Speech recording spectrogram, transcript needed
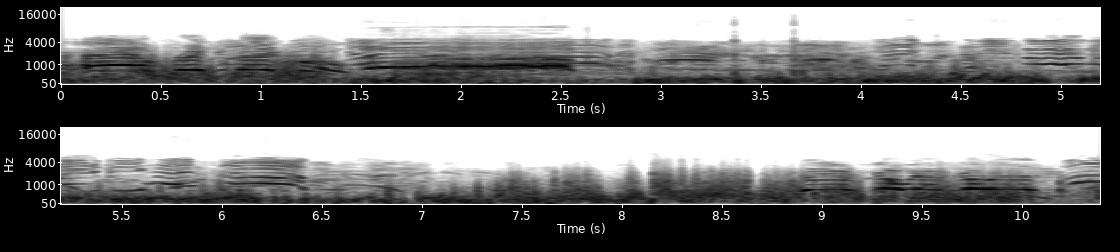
Go ah, break his ankle. Run!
